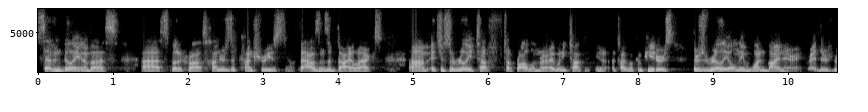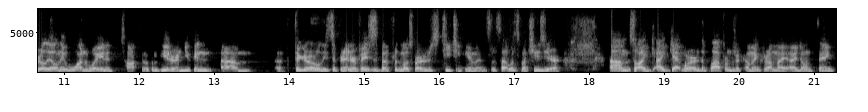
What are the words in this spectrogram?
seven billion of us uh, split across hundreds of countries, you know, thousands of dialects. Um, it's just a really tough, tough problem, right? When you talk, you know, talk about computers, there's really only one binary, right? There's really only one way to talk to a computer, and you can um, uh, figure out all these different interfaces. But for the most part, it's teaching humans, so that was much easier. Um, so I, I, get where the platforms are coming from. I, I don't think,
